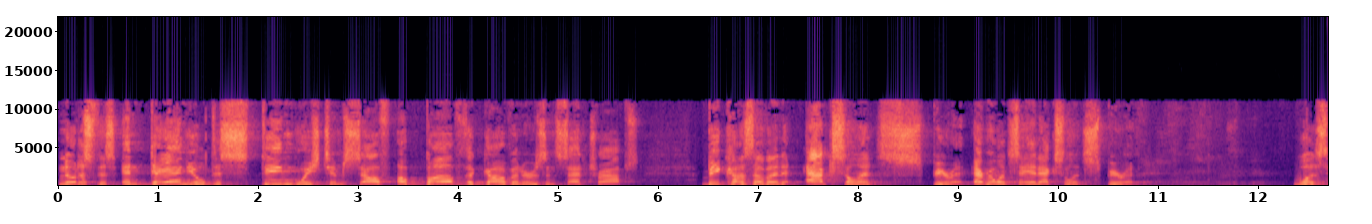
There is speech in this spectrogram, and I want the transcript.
Notice this. And Daniel distinguished himself above the governors and satraps because of an excellent spirit. Everyone say an excellent spirit. Was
